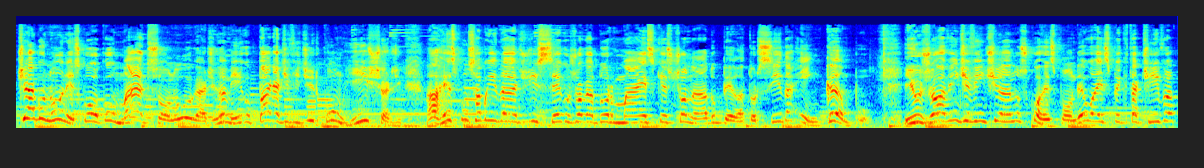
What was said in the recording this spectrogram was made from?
Thiago Nunes colocou Madison no lugar de Ramiro para dividir com Richard a responsabilidade de ser o jogador mais questionado pela torcida em campo. E o jovem de 20 anos correspondeu à expectativa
